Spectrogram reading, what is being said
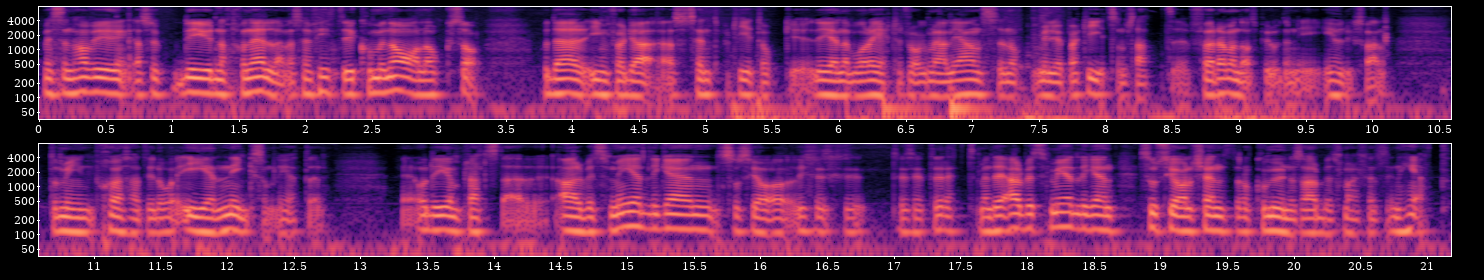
Men sen har vi ju, alltså det är ju nationella men sen finns det ju kommunala också. Och där införde jag, alltså Centerpartiet och eh, det är en av våra hjärtefrågor med Alliansen och Miljöpartiet som satt eh, förra mandatperioden i, i Hudiksvall. De sjösatte då ENIG som det heter. Eh, och det är en plats där Arbetsförmedlingen, social, det rätt, men det är Arbetsförmedlingen, socialtjänsten och kommunens arbetsmarknadsenhet.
